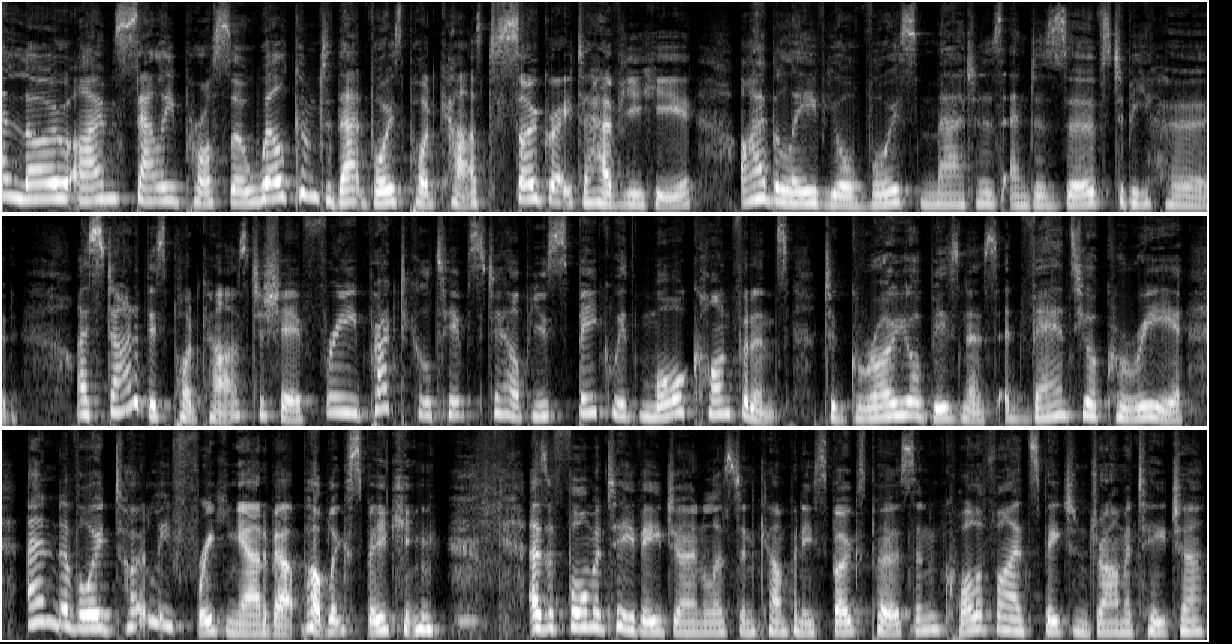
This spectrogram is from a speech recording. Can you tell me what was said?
Hello, I'm Sally Prosser. Welcome to That Voice podcast. So great to have you here. I believe your voice matters and deserves to be heard. I started this podcast to share free, practical tips to help you speak with more confidence, to grow your business, advance your career, and avoid totally freaking out about public speaking. As a former TV journalist and company spokesperson, qualified speech and drama teacher,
